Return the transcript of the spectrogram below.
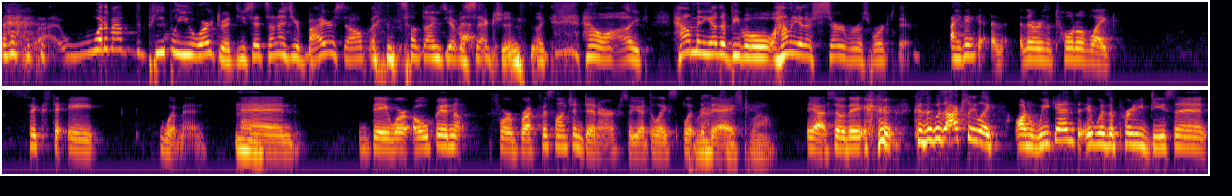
what about the people you worked with? You said sometimes you're by yourself and sometimes you have a section. Like how like how many other people, how many other servers worked there? I think uh, there was a total of like six to eight women, Mhm. and they were open for breakfast, lunch, and dinner. So you had to like split the day. Wow. Yeah. So they, because it was actually like on weekends, it was a pretty decent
